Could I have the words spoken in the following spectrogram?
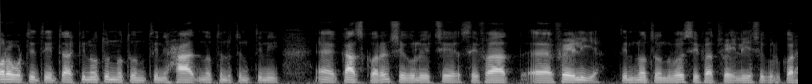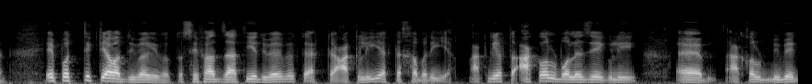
পরবর্তীতে এটা কি নতুন নতুন তিনি হাত, নতুন নতুন তিনি কাজ করেন, সেগুলি হচ্ছে সেফাত ফেলিয়া তিনি নতুনভাবে সিফাত সেগুলো করেন। এই প্রত্যেকটি আবার দুই বিভক্ত। সিফাত জাতীয় দুই বিভক্ত, একটা আকলি একটা খাবারিয়া। আকলি অর্থ আকল বলে যে এগুলি আকল বিবেক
